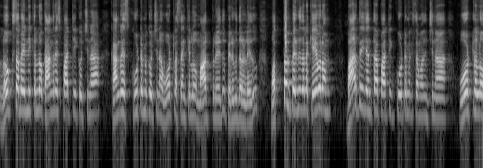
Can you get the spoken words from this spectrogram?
లోక్సభ ఎన్నికల్లో కాంగ్రెస్ పార్టీకి వచ్చిన కాంగ్రెస్ కూటమికి వచ్చిన ఓట్ల సంఖ్యలో మార్పు లేదు పెరుగుదల లేదు. మొత్తం పెరుగుదల కేవలం భారతీయ జనతా పార్టీ కూటమికి సంబంధించిన ఓట్లలో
